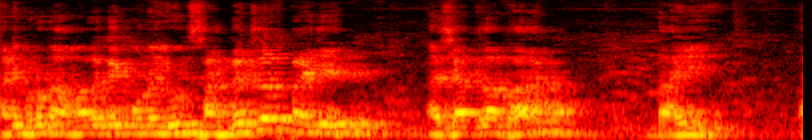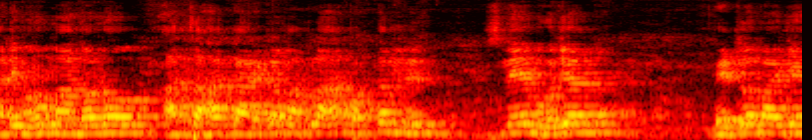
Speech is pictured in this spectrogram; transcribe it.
आणि म्हणून आम्हाला काही कोणं येऊन सांगितलंच पाहिजे अशातला भाग नाही. आणि म्हणून मानवनो आजचा हा कार्यक्रम आपला हा फक्त स्नेहभोजन भेटलं पाहिजे.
